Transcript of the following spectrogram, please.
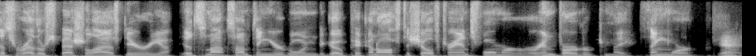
it's a rather specialized area. It's not something you're going to go pick an off the shelf transformer or inverter to make thing work. Yeah,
